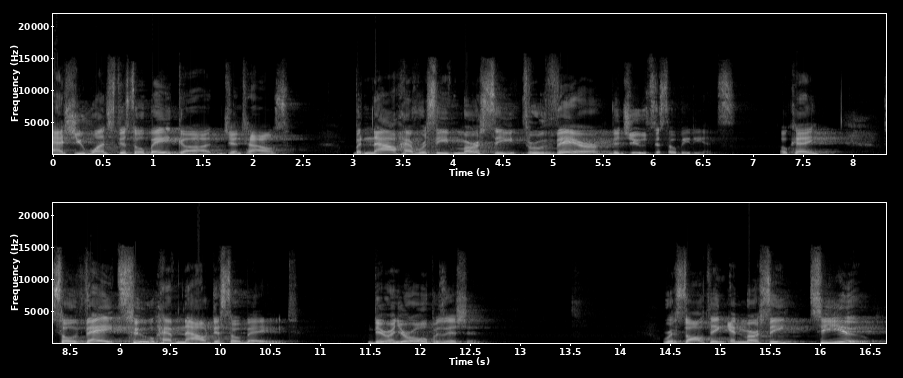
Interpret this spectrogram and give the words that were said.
As you once disobeyed God, Gentiles, but now have received mercy through their, the Jews' disobedience. Okay? So they too have now disobeyed. They're in your old position, resulting in mercy to you,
